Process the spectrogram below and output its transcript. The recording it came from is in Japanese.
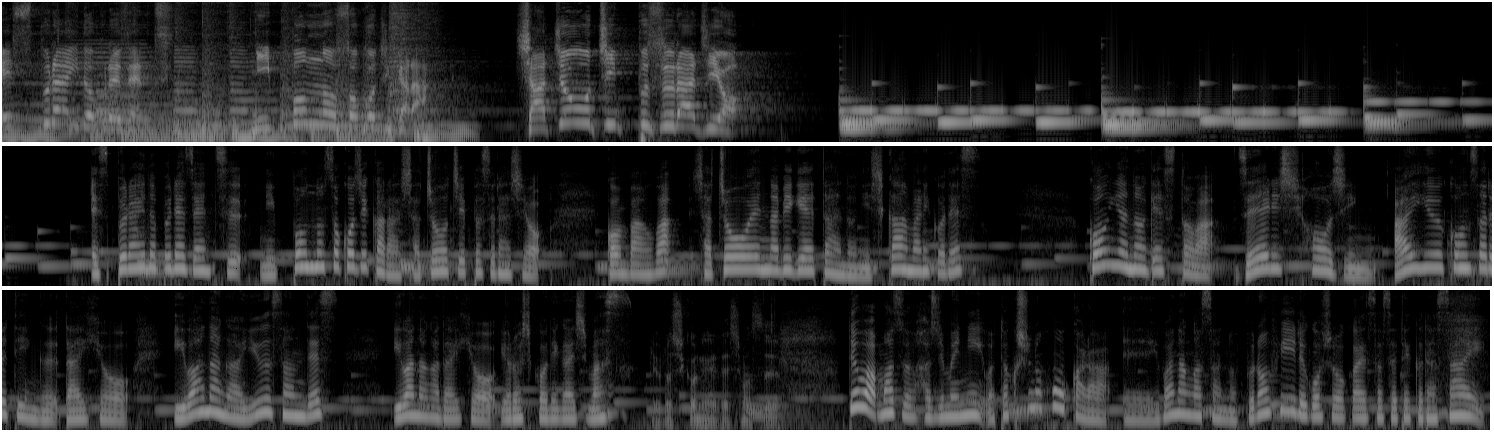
エスプライドプレゼンツ。日本の底力。社長チップスラジオ。エスプライドプレゼンツ。日本の底力。社長チップスラジオ。こんばんは。社長応援ナビゲーターの西川真理子です。今夜のゲストは。税理士法人。IU コンサルティング。代表。岩永優さんです。岩永代表よろしくお願いします。よろしくお願いいたしますではまずはじめに私の方から、えー、岩永さんのプロフィールご紹介させてください。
